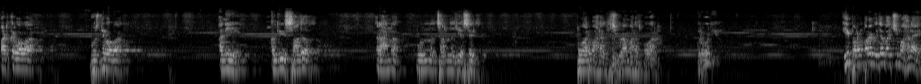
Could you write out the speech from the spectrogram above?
पाटकर बाबा भोजने बाबा आणि अगदी साधं राहणं बोलणं चालणं जे असेल पवार महाराज शिवराम महाराज पवार गुरुवर्य ही परंपरा विदर्भाची महान आहे.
